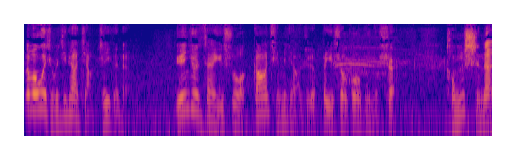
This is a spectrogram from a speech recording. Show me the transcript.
那么为什么今天要讲这个呢？原因就是在于说，刚刚前面讲的这个备受诟病的事儿，同时呢，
